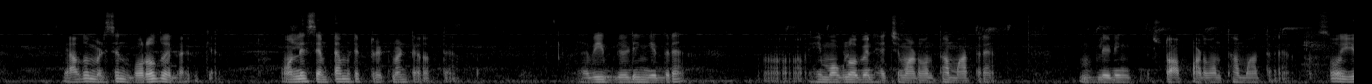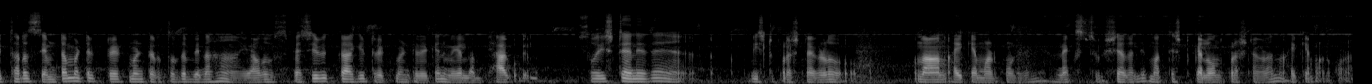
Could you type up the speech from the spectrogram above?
ಯಾವುದೂ ಮೆಡಿಸಿನ್ ಬರೋದು ಇಲ್ಲ ಇದಕ್ಕೆ. ಓನ್ಲಿ ಸಿಂಪ್ಟಮೆಟಿಕ್ ಟ್ರೀಟ್ಮೆಂಟ್ ಇರುತ್ತೆ. ಹೆವಿ ಬ್ಲೀಡಿಂಗ್ ಇದ್ದರೆ ಹಿಮೋಗ್ಲೋಬಿನ್ ಹೆಚ್ಚು ಮಾಡುವಂಥ ಮಾತ್ರೆ ಬ್ಲೀಡಿಂಗ್ ಸ್ಟಾಪ್ ಮಾಡುವಂಥ ಮಾತ್ರೆ. ಸೊ ಈ ಥರ ಸಿಂಪ್ಟಮೆಟಿಕ್ ಟ್ರೀಟ್ಮೆಂಟ್ ಇರ್ತದೆ ವಿನಃ ಯಾವುದೋ ಸ್ಪೆಸಿಫಿಕ್ ಆಗಿ ಟ್ರೀಟ್ಮೆಂಟ್ ಇದಕ್ಕೆ ನಿಮಗೆ ಲಭ್ಯ ಆಗೋದಿಲ್ಲ. ಸೊ ಇಷ್ಟೇನಿದೆ, ಇಷ್ಟು ಪ್ರಶ್ನೆಗಳು ನಾನು ಆಯ್ಕೆ ಮಾಡ್ಕೊಂಡಿದ್ದೀನಿ. ನೆಕ್ಸ್ಟ್ ವಿಷಯದಲ್ಲಿ ಮತ್ತಿಷ್ಟು ಕೆಲವೊಂದು ಪ್ರಶ್ನೆಗಳನ್ನು ಆಯ್ಕೆ ಮಾಡ್ಕೊಳ್ಳೋಣ.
